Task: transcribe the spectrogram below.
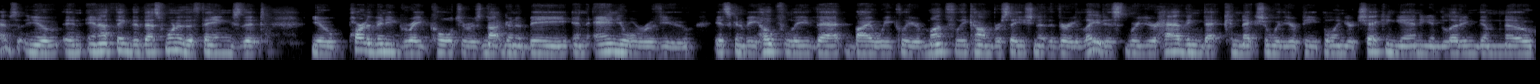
Absolutely. You know, and, and I think that that's one of the things that you know, part of any great culture is not going to be an annual review. It's going to be hopefully that biweekly or monthly conversation at the very latest, where you're having that connection with your people and you're checking in and letting them know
